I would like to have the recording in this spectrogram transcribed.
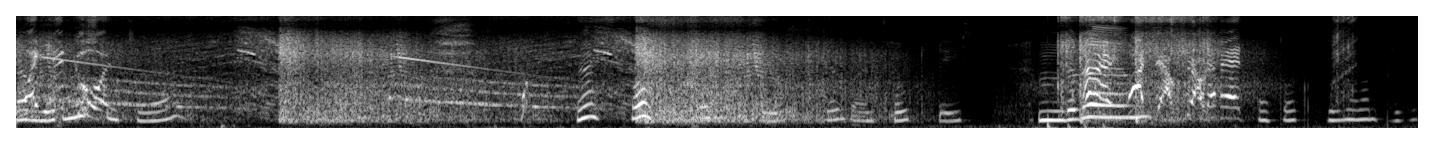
Ya Wicked yazmış good. Ya. Ne? Hold. Hold please. Hey, watch out, shout ahead. Kalk kalk. Vurma lan beni.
